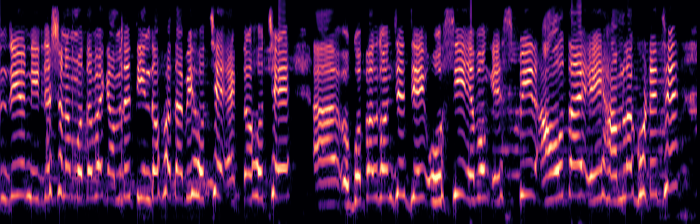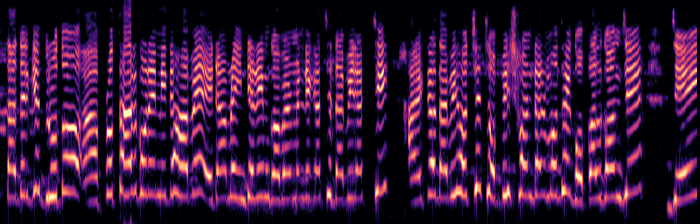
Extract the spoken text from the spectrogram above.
কেন্দ্রীয় নির্দেশনা মোতাবেক আমাদের তিন দফা দাবি হচ্ছে। একটা হচ্ছে আহ, গোপালগঞ্জে যে ওসি এবং এসপির আওতায় এই হামলা ঘটেছে তাদেরকে দ্রুত প্রত্যাহার করে নিতে হবে। এটা আমরা ইন্টারিম গভর্নমেন্টের কাছে দাবি রাখছি। আরেকটা দাবি হচ্ছে চব্বিশ ঘণ্টার মধ্যে গোপালগঞ্জে যেই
